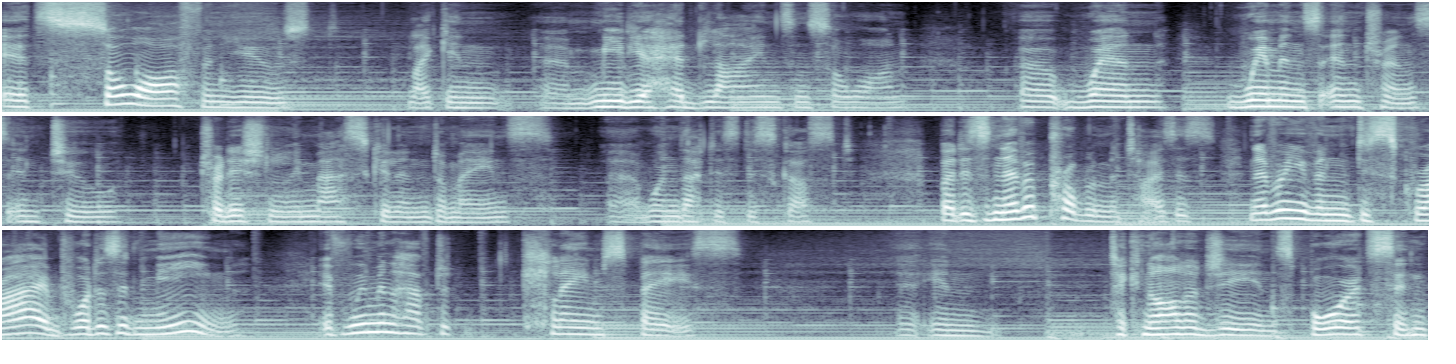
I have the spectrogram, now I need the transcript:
it's so often used, like in uh, media headlines and so on, uh, when women's entrance into traditionally masculine domains, uh, when that is discussed. But it's never problematized, it's never even described. What does it mean? If women have to claim space in technology, in sports, in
